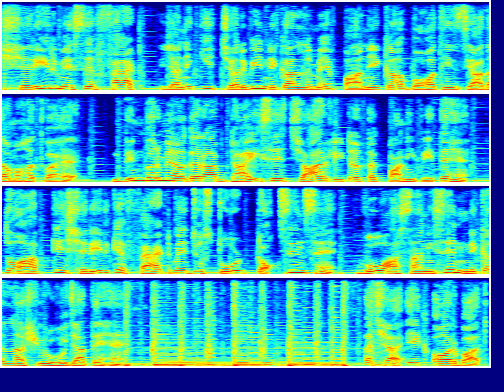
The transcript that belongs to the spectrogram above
शरीर में से फैट यानी कि चर्बी निकालने में पानी का बहुत ही ज़्यादा महत्व है। दिन भर में अगर आप ढाई से चार लीटर तक पानी पीते हैं तो आपके शरीर के फैट में जो स्टोर्ड टॉक्सिन्स हैं, वो आसानी से निकलना शुरू हो जाते हैं। अच्छा एक और बात।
